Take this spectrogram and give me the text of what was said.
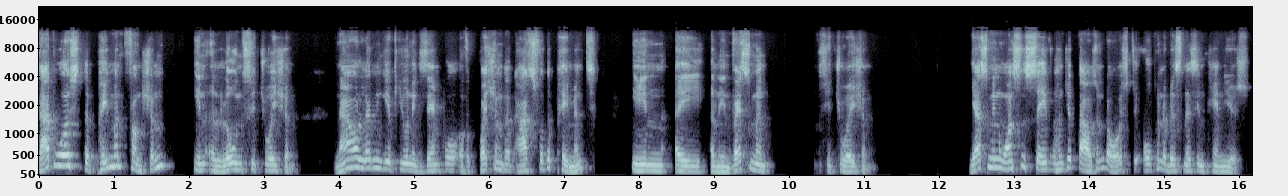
That was the payment function in a loan situation. Now let me give you an example of a question that asks for the payment in a, an investment situation. Yasmin wants to save $100,000 to open a business in 10 years.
